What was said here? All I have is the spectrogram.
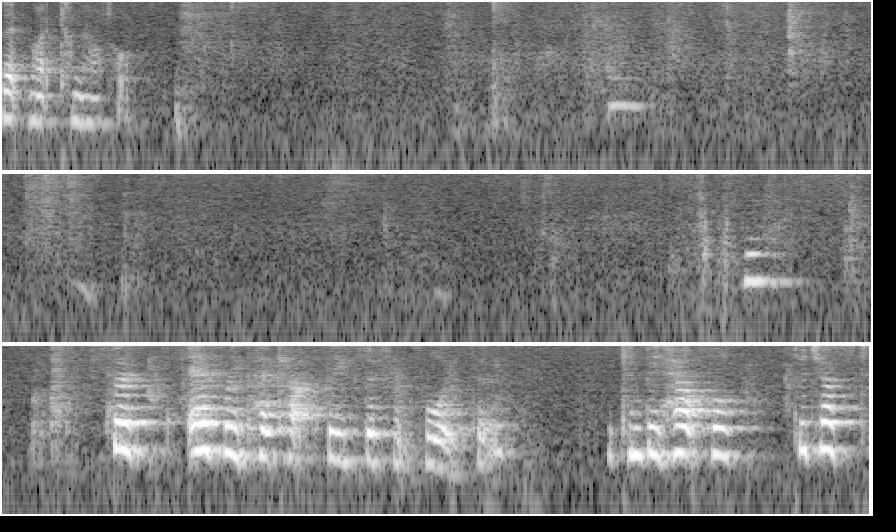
that might come out of. Yeah. So as we pick up these different voices, it can be helpful to just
